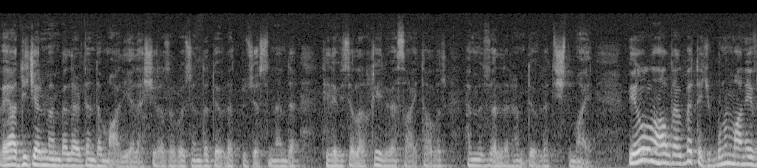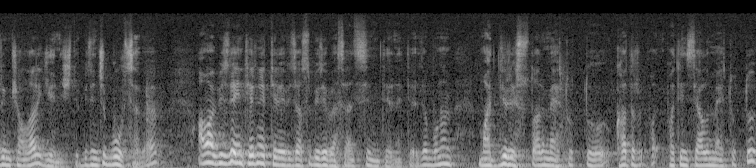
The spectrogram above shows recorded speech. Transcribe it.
və ya digər mənbələrdən də maliyyələşir. Azərbaycanda dövlət büdcəsindən də televiziyalar xeyli vəsait alır, həm özəllər, həm dövlət ictimai. Belə olan halda əlbəttə ki, bunun manevr imkanları genişdir. Birinci bu səbəb. Amma bizdə internet televiziyası biri məsələn sizin internet televiziyası. Bunun maddi resursları məhduddur, kadr potensialı məhduddur.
